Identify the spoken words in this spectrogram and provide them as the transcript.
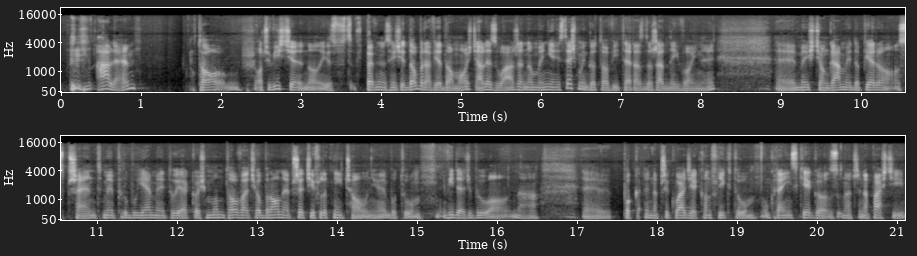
Ale to oczywiście no, jest w- pewnym sensie dobra wiadomość, ale zła, że no, my nie jesteśmy gotowi teraz do żadnej wojny. E, My ściągamy dopiero sprzęt, my próbujemy tu jakoś montować obronę przeciwlotniczą, nie? bo tu widać było na, e, na przykładzie konfliktu ukraińskiego, znaczy napaści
